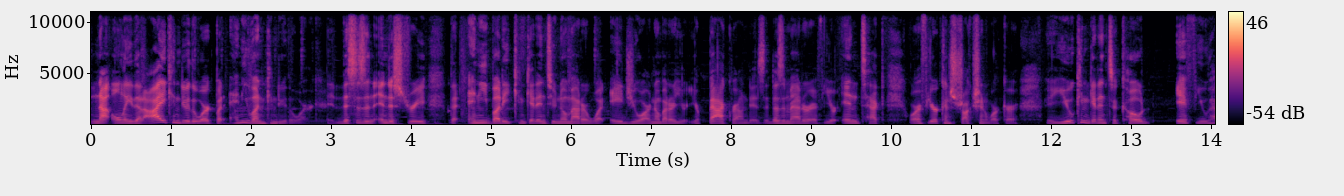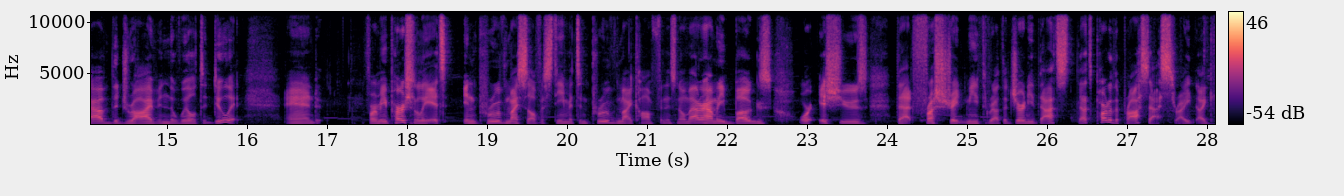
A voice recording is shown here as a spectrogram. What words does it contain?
not only that I can do the work, but anyone can do the work. This is an industry that anybody can get into no matter what age you are, no matter your, your background is. It doesn't matter if you're in tech or if you're a construction worker. You can get into code if you have the drive and the will to do it. And for me personally, it's improved my self-esteem. It's improved my confidence. No matter how many bugs or issues that frustrate me throughout the journey, that's that's part of the process, right? Like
